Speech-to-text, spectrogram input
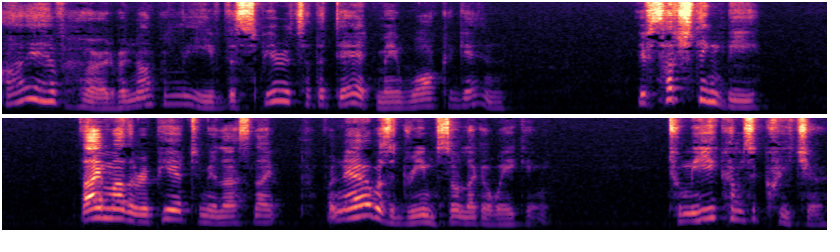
I have heard, but not believed, the spirits of the dead may walk again. If such thing be, thy mother appeared to me last night, for ne'er was a dream so like a waking. To me comes a creature,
